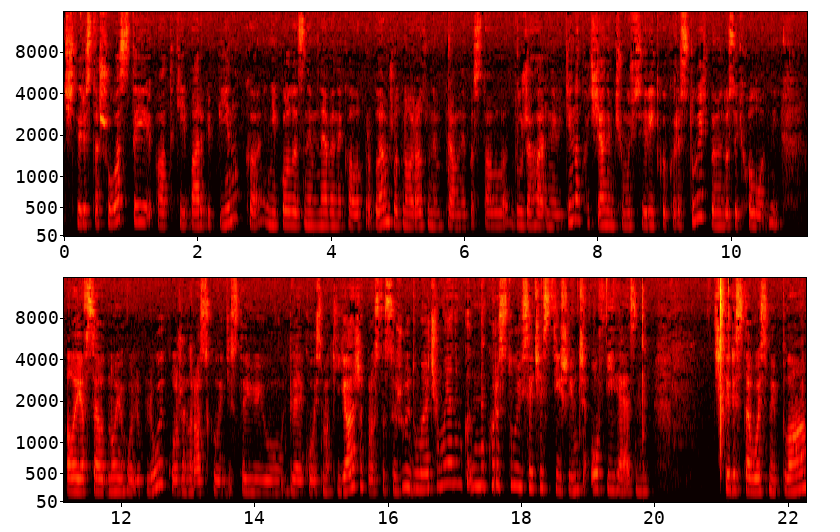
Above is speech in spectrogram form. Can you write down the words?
406 такий Барбі Пінк, ніколи з ним не виникало проблем, жодного разу ним плям не поставила. Дуже гарний відтінок, хоч я ним чомусь рідко користуюсь, бо він досить холодний. Але я все одно його люблю. І кожен раз, коли дістаю для якогось макіяжу, просто сижу і думаю, чому я ним не користуюся частіше? Він же офігезний. 408 плам,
